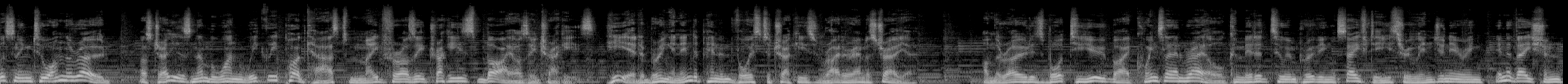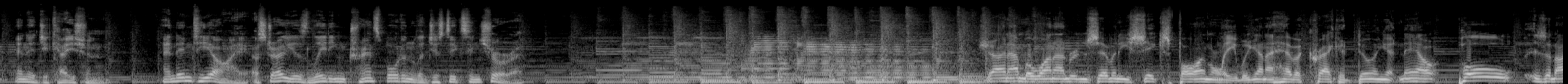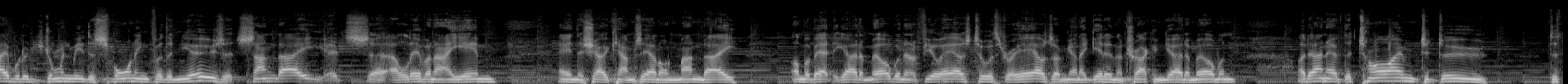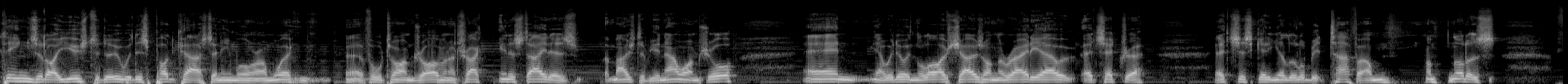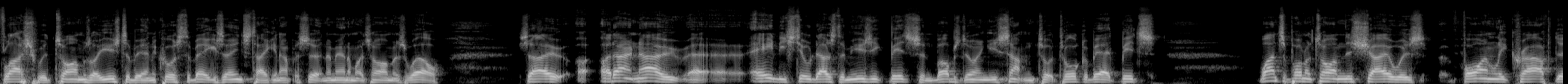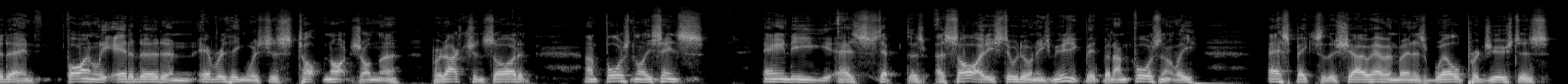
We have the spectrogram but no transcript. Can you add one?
listening to On the Road, Australia's number one weekly podcast made for Aussie truckies by Aussie truckies. Here to bring an independent voice to truckies right around Australia. On the Road is brought to you by Queensland Rail, committed to improving safety through engineering, innovation, and education. And NTI, Australia's leading transport and logistics insurer. Show number 176, finally. We're going to have a crack at doing it. Now, Paul isn't able to join me this morning for the news. It's Sunday, it's uh, 11 a.m., and the show comes out on Monday. I'm about to go to Melbourne in a few hours, two or three hours. I'm going to get in the truck and go to Melbourne. I don't have the time to do the things that I used to do with this podcast anymore. I'm working uh, full time driving a truck interstate, as most of you know, I'm sure and you know we're doing the live shows on the radio, etc. It's just getting a little bit tougher. I'm I'm not as flush with time as I used to be, and of course the magazine's taking up a certain amount of my time as well. So I, I don't know. Uh, Andy still does the music bits, and Bob's doing his something to talk about bits. Once upon a time, this show was finally crafted and finally edited, and everything was just top notch on the production side. Unfortunately, since Andy has stepped aside, he's still doing his music bit, but unfortunately, aspects of the show haven't been as well produced as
